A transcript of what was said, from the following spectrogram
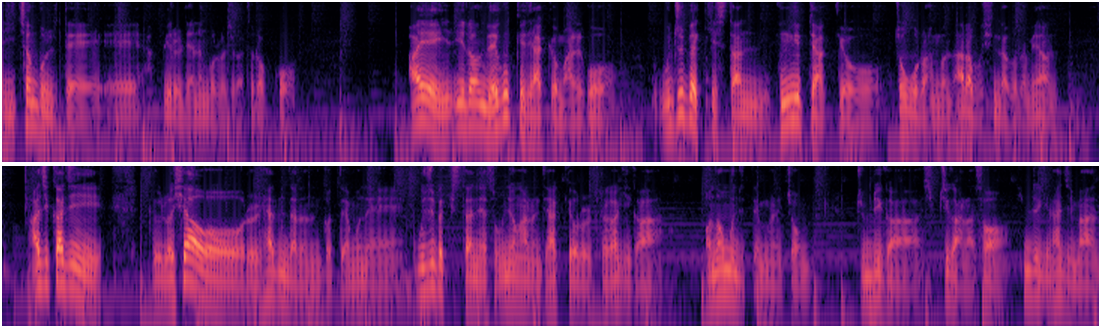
한 2,000불대의 학비를 내는 걸로 제가 들었고 아예 이런 외국계 대학교 말고 우즈베키스탄 국립대학교 쪽으로 한번 알아보신다 그러면 아직까지 그 러시아어를 해야 된다는 것 때문에 우즈베키스탄에서 운영하는 대학교를 들어가기가 언어 문제 때문에 좀 준비가 쉽지가 않아서 힘들긴 하지만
